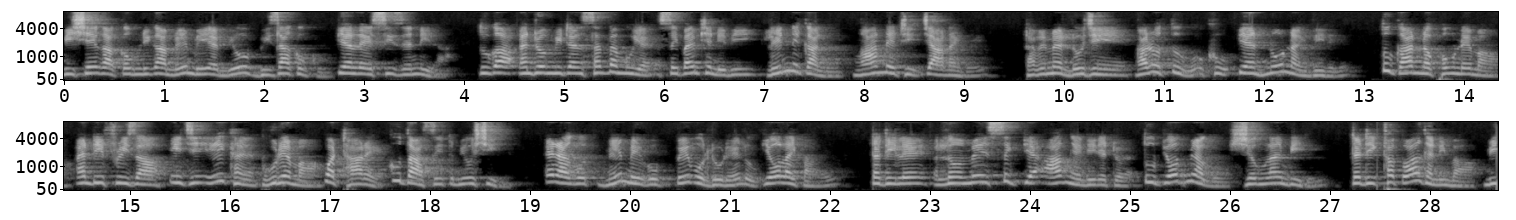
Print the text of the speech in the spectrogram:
မီရှဲကကုမ္ပဏီကမင်းမေရဲ့မျိုးဗီဇကုတ်ကိုပြန်လည်စီစဉ်နေတာသူကအန်ဒရိုမီတန်စမ်းသပ်မှုရဲ့အစိပ်ပိုင်းဖြစ်နေပြီး၄နှစ်ကနေ၅နှစ်ထိကြာနိုင်တယ်ဒါပေမဲ့လိုချင်ရင်ငါတို့သူ့ကိုအခုပြန်နှိုးနိုင်သေးတယ် သူ့ကားနောက်ဖုံးထဲမှာ anti freezer အင်ဂျင်အေးခံဘူးထဲမှာကွက်ထားတဲ့ကုသဆေးတစ်မျိုးရှိတယ်။အဲ့ဒါကိုမင်းမေကိုပေးဖို့လိုတယ်လို့ပြောလိုက်ပါတယ်။တတီလည်းအလွန်မင်းစိတ်ပြက်အားငယ်နေတဲ့အတွက်သူပြောသမျှကိုယုံလိုက်ပြီးတယ်။တတီထွက်သွားခံဒီမှာမီ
